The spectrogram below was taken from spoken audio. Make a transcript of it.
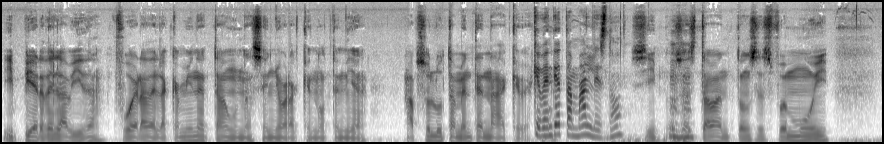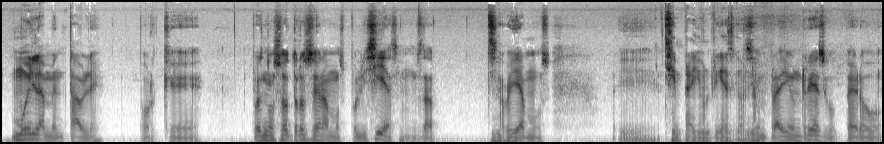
y pierde la vida fuera de la camioneta una señora que no tenía absolutamente nada que ver. Que vendía tamales, ¿no? Sí, o sea, estaba entonces fue muy muy lamentable porque pues nosotros éramos policías, o sea, sabíamos y siempre hay un riesgo, ¿no? Siempre hay un riesgo, pero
